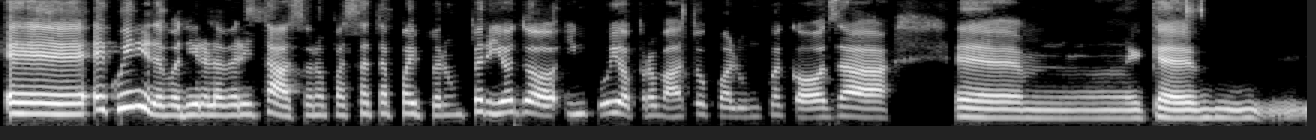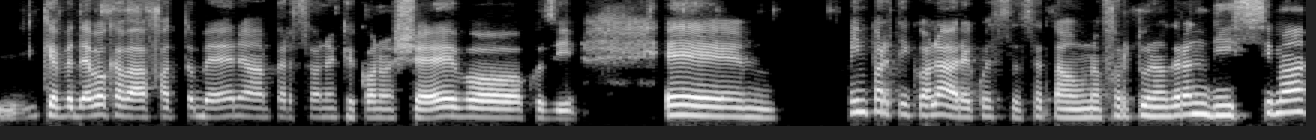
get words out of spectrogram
E, e quindi devo dire la verità, sono passata poi per un periodo in cui ho provato qualunque cosa ehm, che, che, vedevo che aveva fatto bene a persone che conoscevo, così. E, in particolare, questa è stata una fortuna grandissima,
